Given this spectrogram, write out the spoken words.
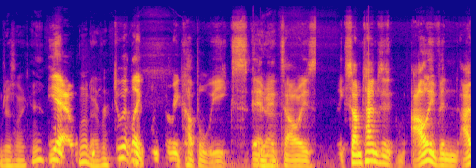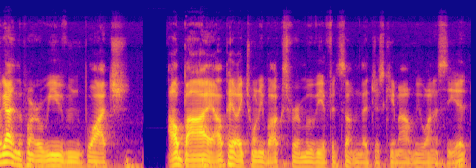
I'm just like, eh, Yeah, whatever. do it like once every couple weeks, and Yeah. it's always like sometimes it, I'll even I've gotten to the point where we even watch. I'll buy. I'll pay like twenty bucks for a movie if it's something that just came out and we want to see it,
